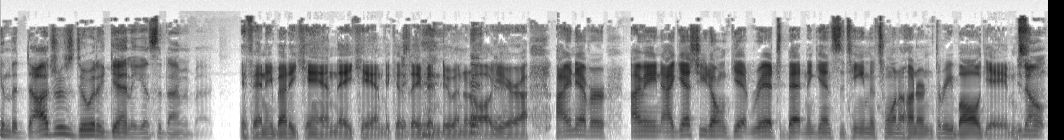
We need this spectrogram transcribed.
Can the Dodgers do it again against the Diamondbacks? If anybody can, they can because they've been doing it all year. I, I never, I mean, I guess you don't get rich betting against the team that's won 103 ball games. You don't.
